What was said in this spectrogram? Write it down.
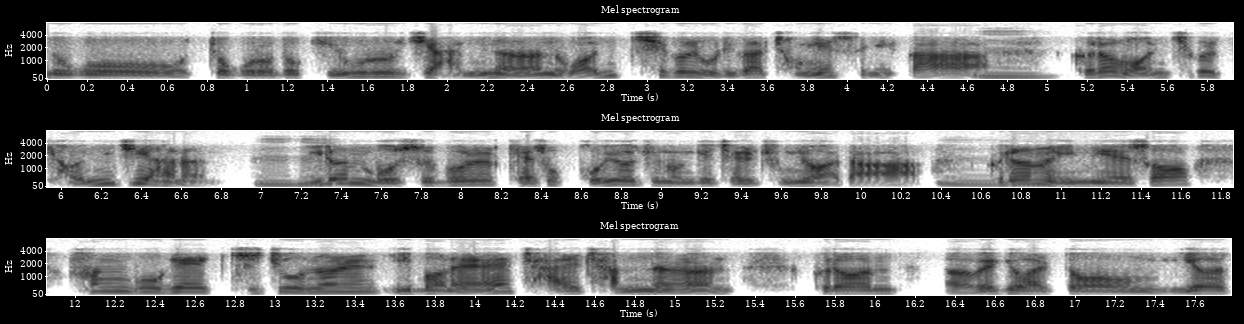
누구 쪽으로도 기울지 않는 원칙을 우리가 정했으니까 음, 그런 원칙을 견지하는 음흠. 이런 모습을 계속 보여주는 게 제일 중요하다. 음. 그런 의미에서 한국의 기준을 이번에 잘 잡는 그런 어, 외교 활동이었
